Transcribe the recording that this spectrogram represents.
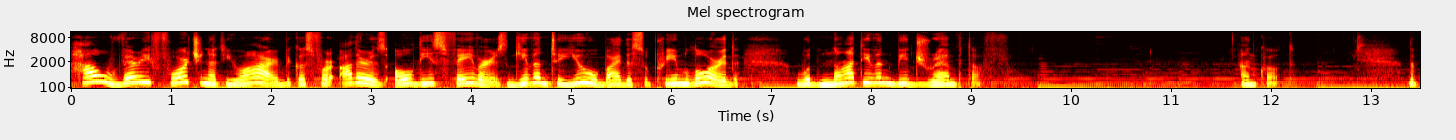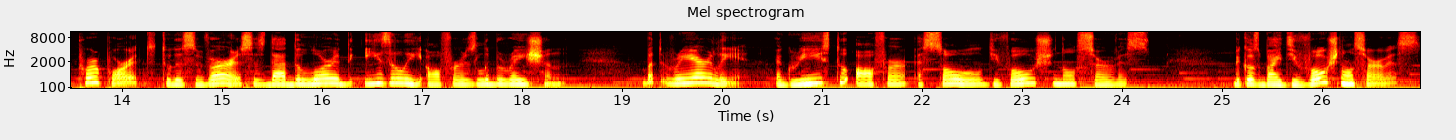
how very fortunate you are, because for others all these favors given to you by the Supreme Lord would not even be dreamt of. Unquote. The purport to this verse is that the Lord easily offers liberation, but rarely agrees to offer a soul devotional service. Because by devotional service,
